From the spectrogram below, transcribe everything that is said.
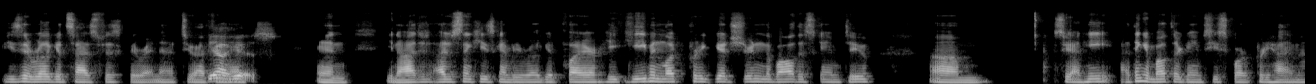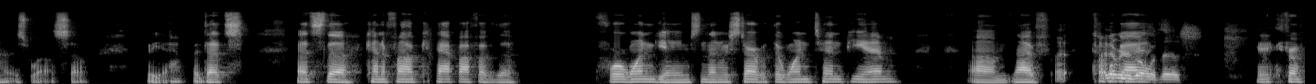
he's a really good size physically right now too. I feel yeah, like. he is. And you know, I just I just think he's going to be a really good player. He he even looked pretty good shooting the ball this game too. Um, so yeah, and he I think in both their games he scored a pretty high amount as well. So, but yeah, but that's that's the kind of final cap off of the four one games, and then we start with the one ten p.m. Um, I've I, I know where you're going with this from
